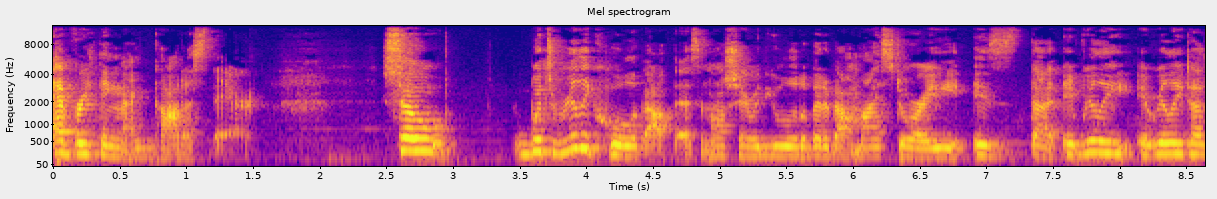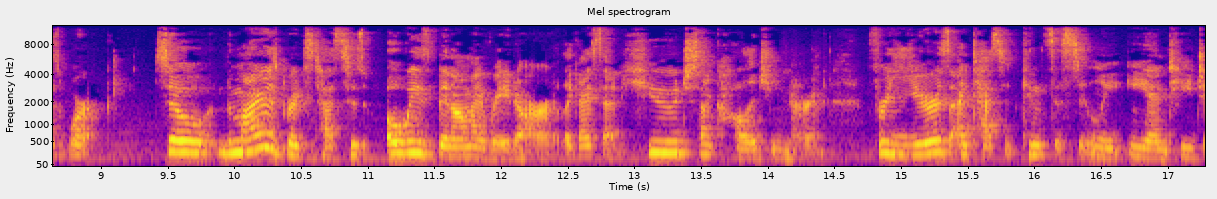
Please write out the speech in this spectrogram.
everything that got us there. So what's really cool about this, and I'll share with you a little bit about my story, is that it really, it really does work. So the Myers-Briggs test has always been on my radar. Like I said, huge psychology nerd. For years, I tested consistently ENTJ.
